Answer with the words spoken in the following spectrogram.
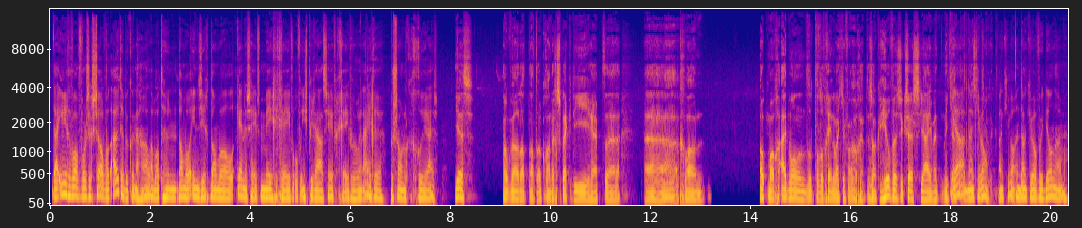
daar in ieder geval voor zichzelf wat uit hebben kunnen halen. Wat hun dan wel inzicht, dan wel kennis heeft meegegeven of inspiratie heeft gegeven voor hun eigen persoonlijke groeireis. Yes. Ik hoop wel dat, dat ook gewoon de gesprekken die je hier hebt, eh, eh, gewoon ook mogen uitmonden tot, tot hetgene wat je voor ogen hebt. Dus ook heel veel succes jij met, met jouw Ja, podcast dankjewel. natuurlijk. Dankjewel. En dankjewel voor je deelname.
